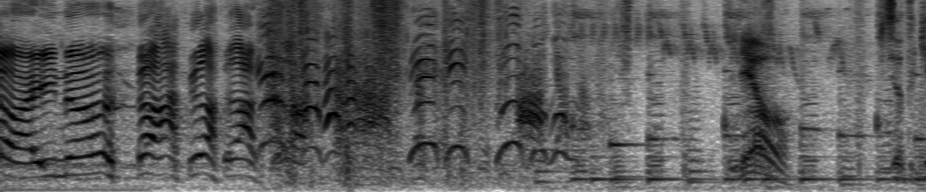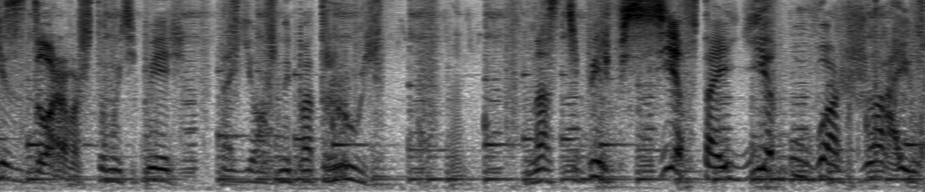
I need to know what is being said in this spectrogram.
Случайно! Лео, все-таки здорово, что мы теперь таежный патруль. Нас теперь все в тайге уважают.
